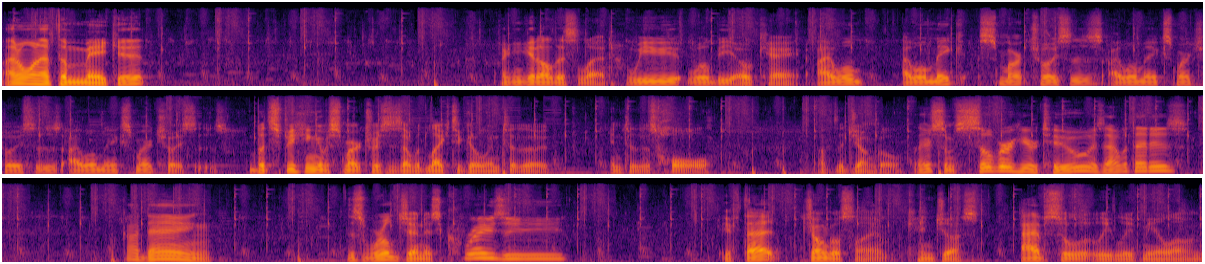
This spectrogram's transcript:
I don't want to have to make it. I can get all this lead. We will be okay. I will I will make smart choices. I will make smart choices. I will make smart choices. But speaking of smart choices, I would like to go into the into this hole of the jungle. There's some silver here too. Is that what that is? God dang. This world gen is crazy. If that jungle slime can just absolutely leave me alone,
